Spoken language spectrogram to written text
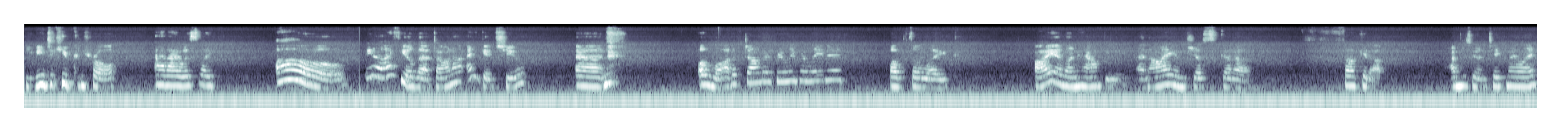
You need to keep control. And I was like, Oh, you know, I feel that, Donna. I get you. And a lot of Donna really related of the like, I am unhappy and I am just gonna fuck it up. I'm just gonna take my life.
